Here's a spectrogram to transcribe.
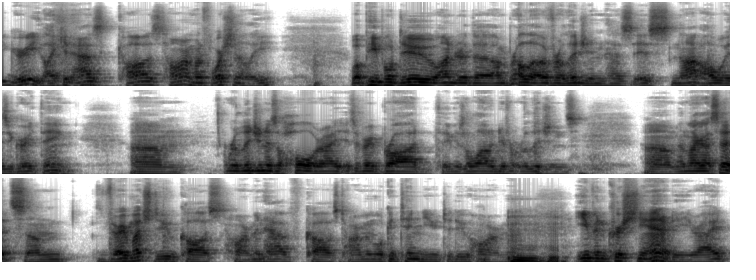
agree, like it has caused harm, unfortunately. What people do under the umbrella of religion has is not always a great thing. Um, religion as a whole, right? It's a very broad thing. There's a lot of different religions, um, and like I said, some very much do cause harm and have caused harm and will continue to do harm. Mm-hmm. Even Christianity, right?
